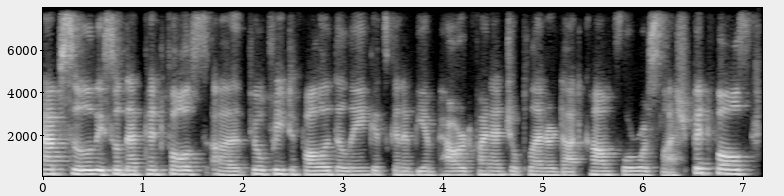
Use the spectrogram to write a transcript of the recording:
Absolutely. So that pitfalls, uh, feel free to follow the link. It's going to be empoweredfinancialplanner.com forward slash pitfalls.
